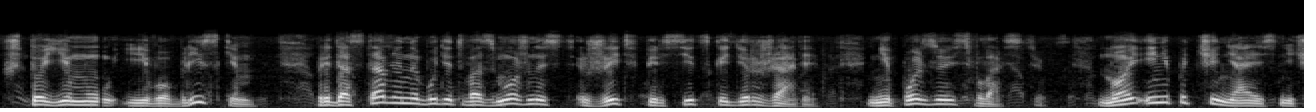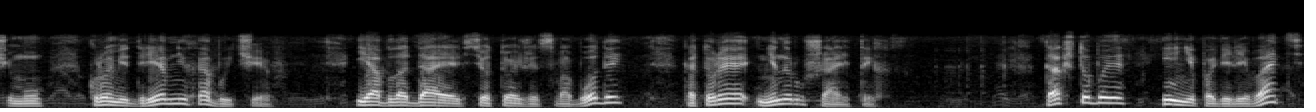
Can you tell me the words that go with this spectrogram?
что ему и его близким предоставлена будет возможность жить в персидской державе, не пользуясь властью, но и не подчиняясь ничему, кроме древних обычаев, и обладая все той же свободой, которая не нарушает их. Так чтобы и не повелевать,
